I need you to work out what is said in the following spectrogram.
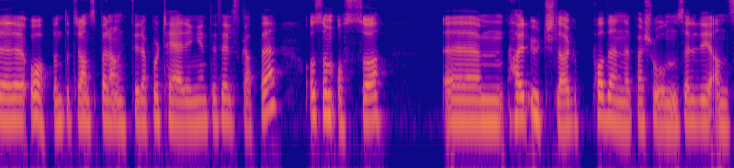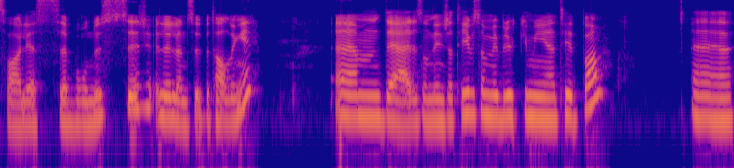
eh, åpent og transparent i rapporteringen til selskapet, og som også um, har utslag på denne personens eller de ansvarliges bonuser eller lønnsutbetalinger. Det er et sånt initiativ som vi bruker mye tid på. Uh,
